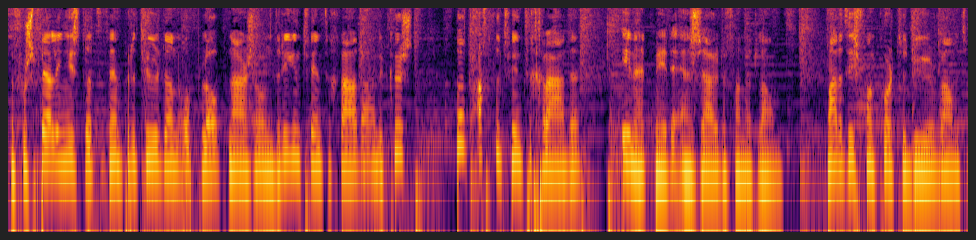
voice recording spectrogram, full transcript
De voorspelling is dat de temperatuur dan oploopt naar zo'n 23 graden aan de kust... tot 28 graden in het midden en zuiden van het land. Maar het is van korte duur, want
